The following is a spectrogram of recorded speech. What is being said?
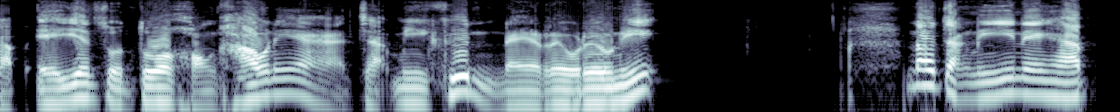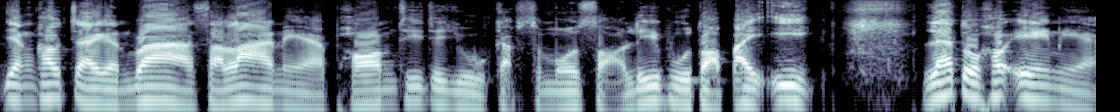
กับเอเย่นส่วนตัวของเขาเนี่ยจะมีขึ้นในเร็วๆนี้ นอกจากนี้นะครับยังเข้าใจกันว่าซาร่าเนี่ยพร้อมที่จะอยู่กับสโมสรลิพูต่อไปอีก และตัวเขาเองเนี่ย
